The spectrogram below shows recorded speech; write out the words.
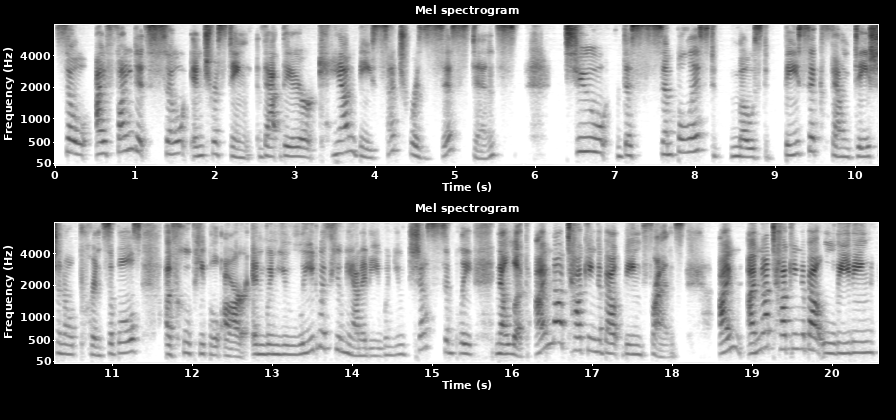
So I find it so interesting that there can be such resistance to the simplest, most basic foundational principles of who people are. And when you lead with humanity, when you just simply, now look, I'm not talking about being friends. I'm I'm not talking about leading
